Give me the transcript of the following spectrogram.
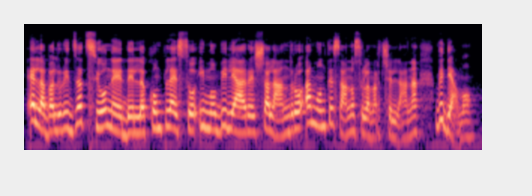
e la valorizzazione del complesso immobiliare Scialandro a Montesano sulla Marcellana. Vediamo.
